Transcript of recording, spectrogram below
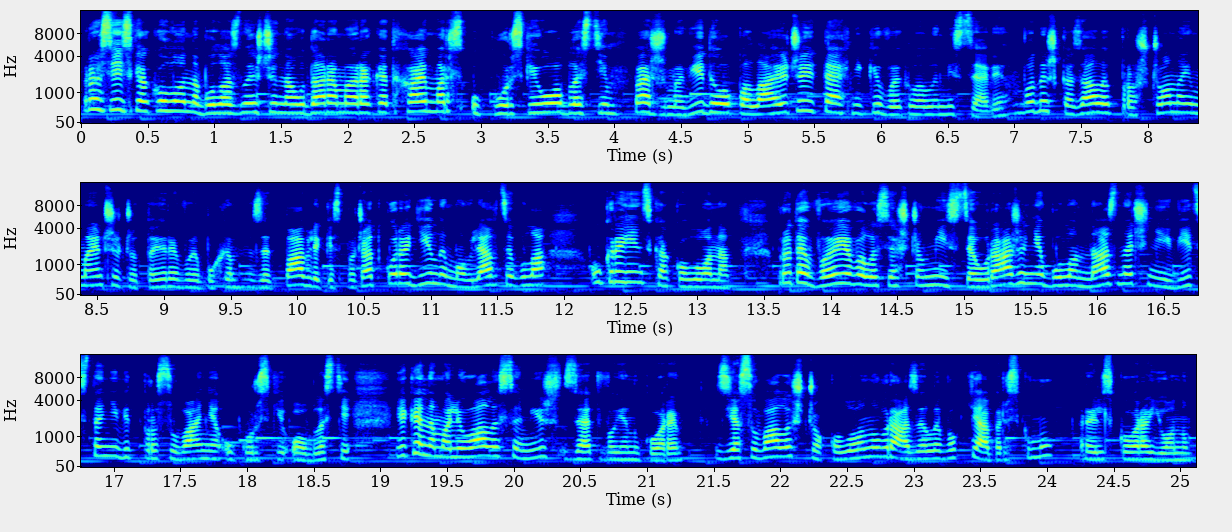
Російська колона була знищена ударами ракет Хаймарс у Курській області. Першими відео палаючої техніки виклали місцеві. Вони ж казали про щонайменше чотири вибухи. Зетпабліки спочатку раділи, мовляв, це була українська колона. Проте виявилося, що місце ураження було на значній відстані від просування у Курській області, яке намалювали самі ж зет воєнкори. З'ясували, що колону вразили в Октябрьському рильського району.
